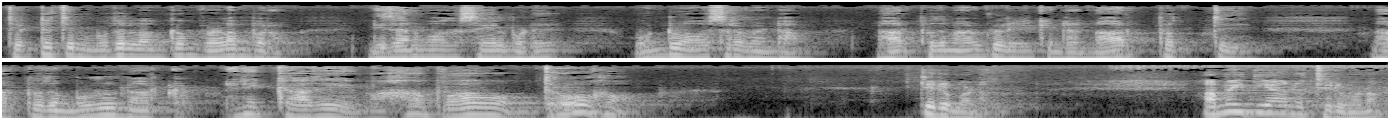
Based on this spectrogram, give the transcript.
திட்டத்தின் முதல் அங்கம் விளம்பரம். நிதானமாக செயல்படு. ஒன்றும் அவசரம் வேண்டாம். நாற்பது நாட்கள் இருக்கின்ற நாற்பத்து நாற்பது முழு நாட்கள். நினைக்காதே மகா பாவம் துரோகம். திருமணம். அமைதியான திருமணம்.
